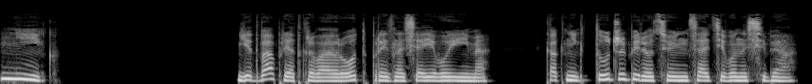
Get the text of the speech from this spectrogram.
«Ник!» Едва приоткрываю рот, произнося его имя, как Ник тут же берет всю инициативу на себя.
